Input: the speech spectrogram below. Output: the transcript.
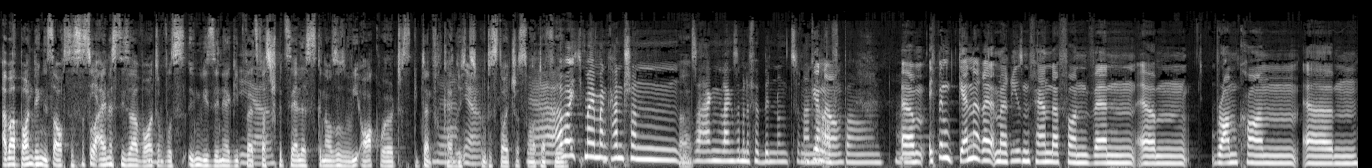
Aber Bonding ist auch, das ist so eines dieser Worte, wo es irgendwie Sinn ergibt, weil es Ja. was Spezielles, genauso so wie awkward. Es gibt einfach kein richtig Ja. gutes deutsches Wort Ja, dafür. aber ich meine, man kann schon sagen, langsam eine Verbindung zueinander Genau. aufbauen. Ja. Ähm, ich bin generell immer Riesenfan davon, wenn ähm, Rom-Com ähm,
